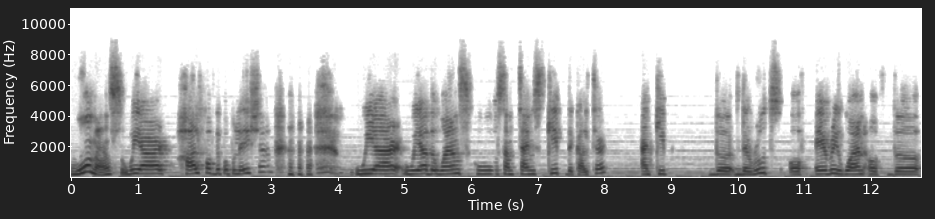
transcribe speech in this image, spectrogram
women we are half of the population. We are we are the ones who sometimes keep the culture and keep the the roots of every one of the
